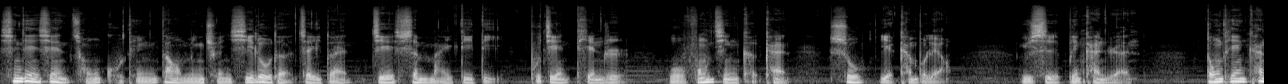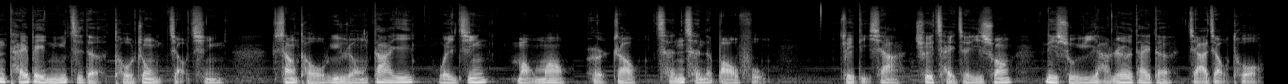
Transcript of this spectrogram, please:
新店线从古亭到民权西路的这一段，皆深埋底底，不见天日。无风景可看，书也看不了，于是便看人。冬天看台北女子的头重脚轻，上头羽绒大衣、围巾、毛帽、耳罩，层层的包袱，最底下却踩着一双隶属于亚热带的夹脚拖。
